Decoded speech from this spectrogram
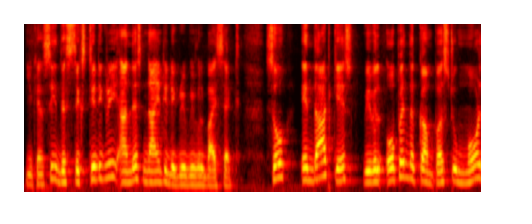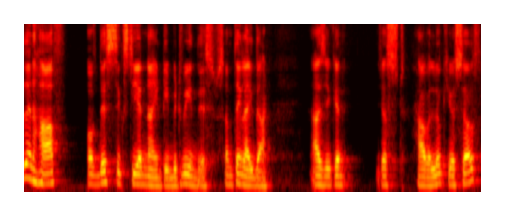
You can see this 60 degree and this 90 degree we will bisect. So in that case we will open the compass to more than half of this 60 and 90 between this something like that as you can just have a look yourself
